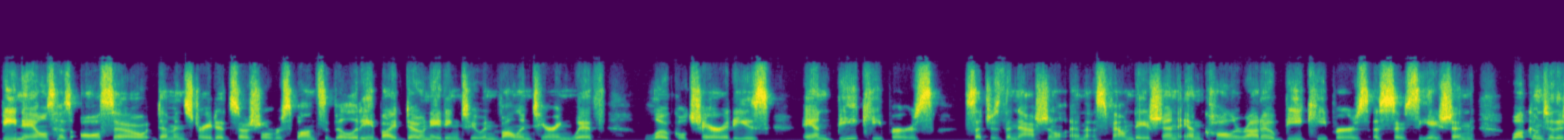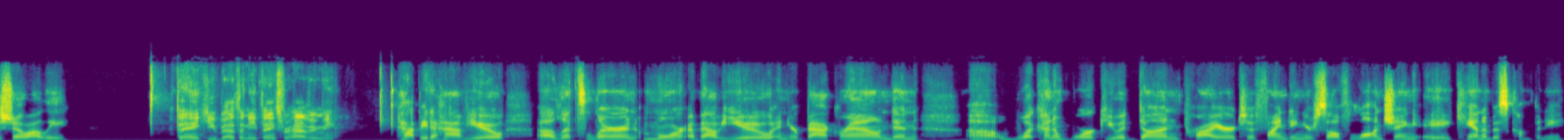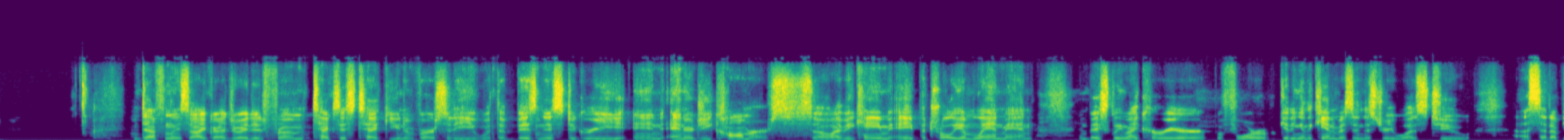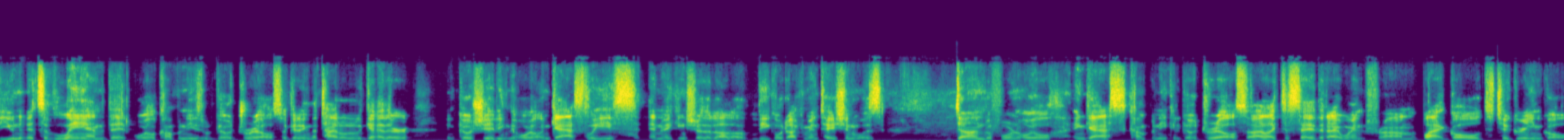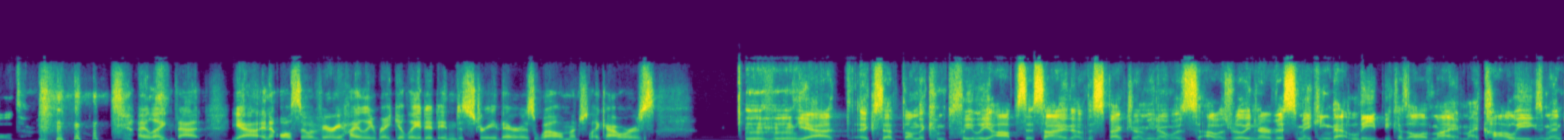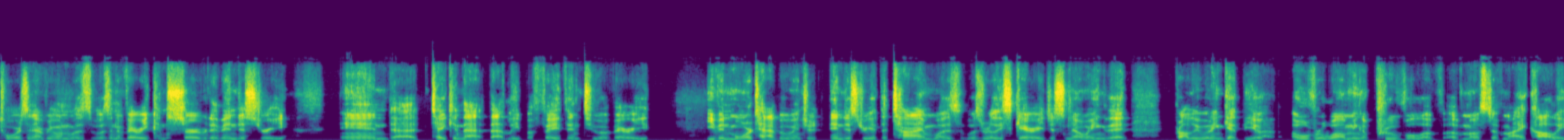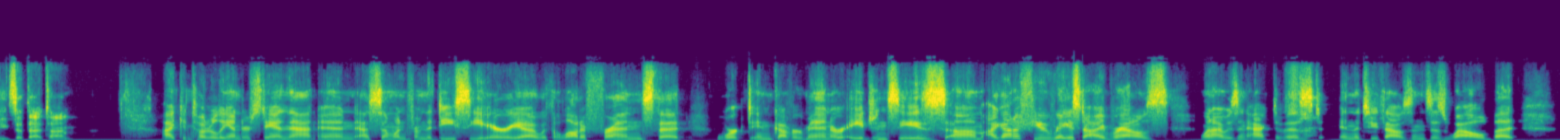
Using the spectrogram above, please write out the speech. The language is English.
B Nails has also demonstrated social responsibility by donating to and volunteering with local charities and beekeepers such as the National MS Foundation and Colorado Beekeepers Association. Welcome to the show, Ali. Thank you, Bethany. Thanks for having me. Happy to have you. Uh, let's learn more about you and your background and uh, what kind of work you had done prior to finding yourself launching a cannabis company. Definitely. So I graduated from Texas Tech University with a business degree in energy commerce. So I became a petroleum landman. And basically, my career before getting in the cannabis industry was to uh, set up units of land that oil companies would go drill. So getting the title together, negotiating the oil and gas lease, and making sure that all the legal documentation was done before an oil and gas company could go drill. So I like to say that I went from black gold to green gold. I like that. Yeah. And also a very highly regulated industry there as well, much like ours. Mm-hmm, yeah, except on the completely opposite side of the spectrum. You know, it was I was really nervous making that leap because all of my my colleagues, mentors, and everyone was was in a very conservative industry, and uh, taking that that leap of faith into a very even more taboo industry at the time was was really scary. Just knowing that probably wouldn't get the uh, overwhelming approval of of most of my colleagues at that time. I can totally understand that. And as someone from the DC area with a lot of friends that worked in government or agencies, um, I got a few raised eyebrows when I was an activist in the 2000s as well. But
